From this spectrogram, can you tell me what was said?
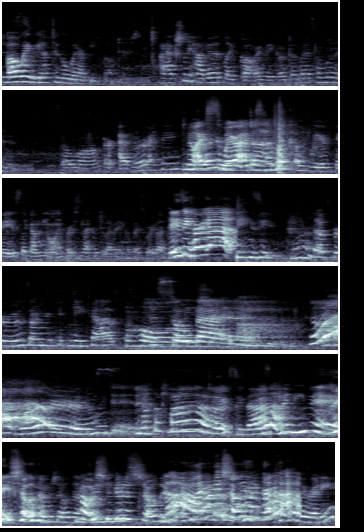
bitches. oh wait, we have to go with our beauty blenders. I actually haven't like got my makeup done by someone in so long or ever I think. No, I swear I makeup just have like a weird face. Like I'm the only person that could do my makeup. I swear to God. Daisy, hurry up! Daisy. Yeah. That bruise on your kneecap Oh, is so bad. that got worse. No, I did. What the Do fuck? you see That's that? my knee Wait, show them, show them. How is she gonna show them? No, I don't need to show you my girl. You ready?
